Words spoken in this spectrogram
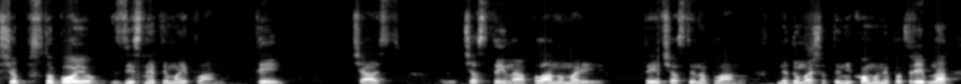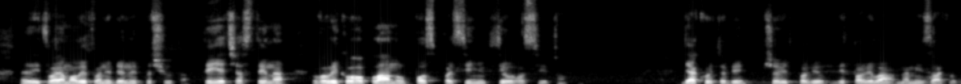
щоб з тобою здійснити мої плани. Ти часть, частина плану Марії. Ти частина плану. Не думай, що ти нікому не потрібна, е, і твоя молитва ніде не почута. Ти є частина великого плану по спасінню цілого світу. Дякую тобі, що відповів, відповіла на мій заклик.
